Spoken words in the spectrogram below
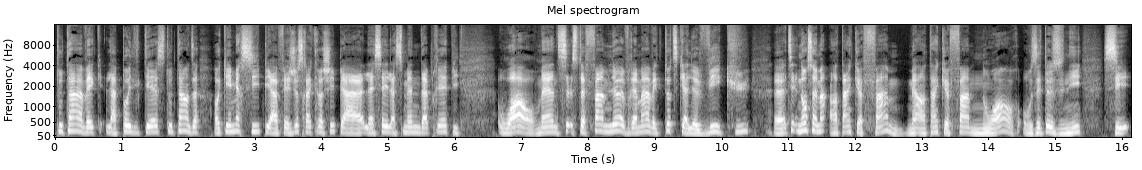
tout le temps avec la politesse, tout le temps en disant OK, merci, puis elle fait juste raccrocher, puis elle essaye la semaine d'après, puis wow, man, cette femme-là, vraiment, avec tout ce qu'elle a vécu, euh, non seulement en tant que femme, mais en tant que femme noire aux États-Unis, c'est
